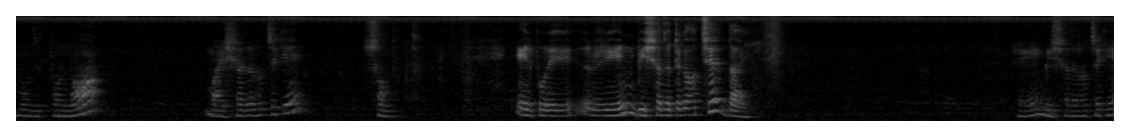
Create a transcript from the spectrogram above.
মজুদ পণ্য বাইশ হাজার হচ্ছে কি? সম্পদ। এরপরে ঋণ বিশ হাজার টাকা হচ্ছে দায়। বিশ হাজার হচ্ছে কি?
